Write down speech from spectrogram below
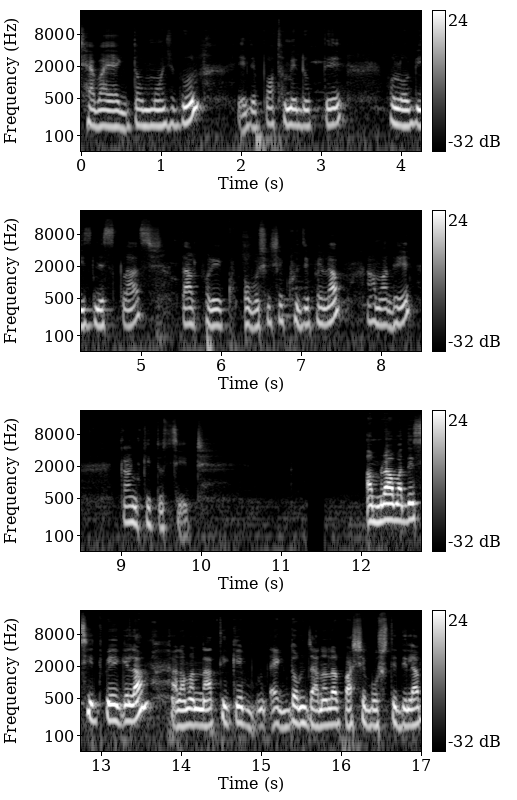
সেবায় একদম মশগুল। এই যে প্রথমে ঢুকতে হলো বিজনেস ক্লাস তারপরে অবশেষে খুঁজে পেলাম আমাদের কাঙ্ক্ষিত সিট আমরা আমাদের সিট পেয়ে গেলাম আর আমার নাতিকে একদম জানালার পাশে বসতে দিলাম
